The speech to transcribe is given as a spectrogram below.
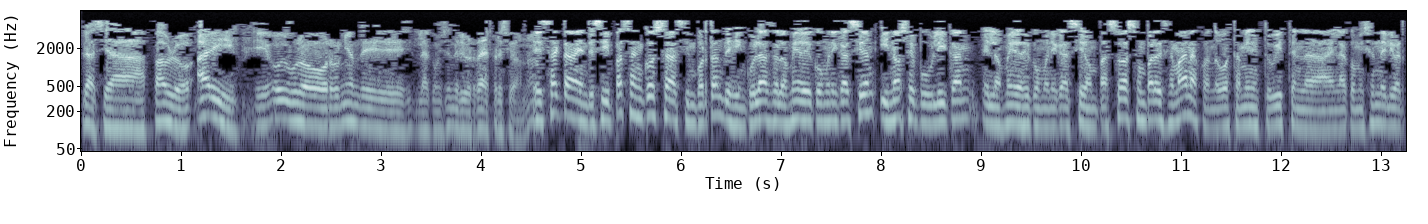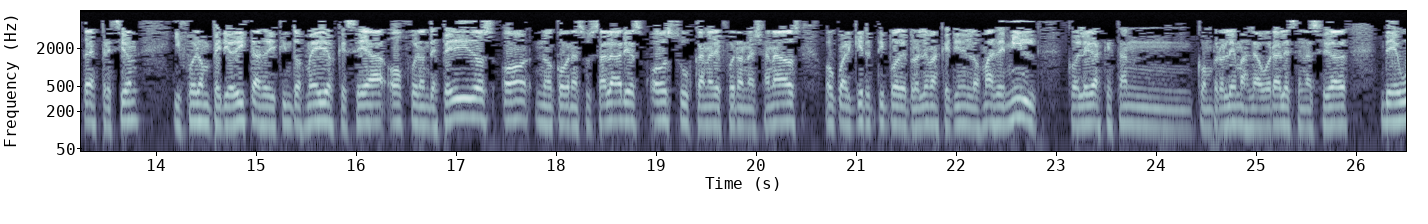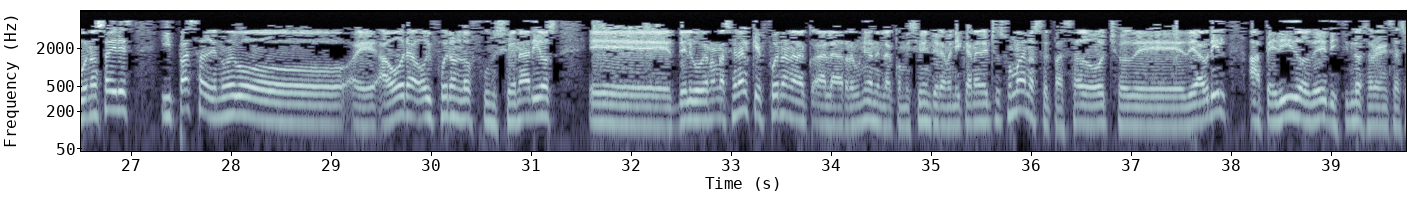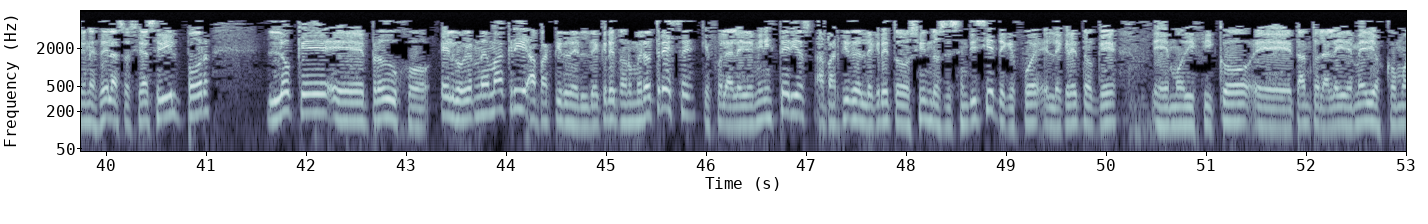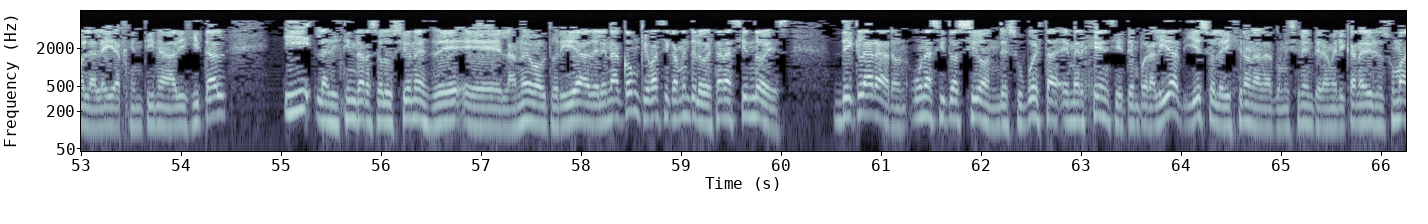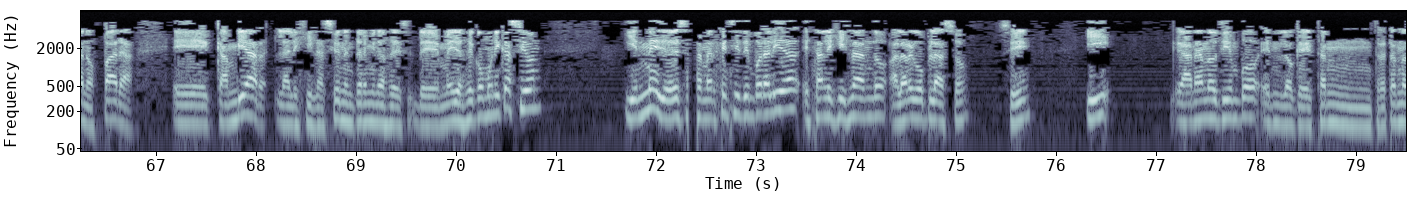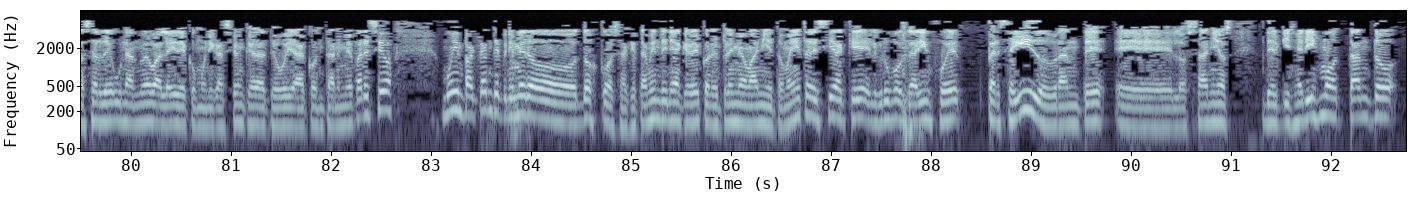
Gracias, Pablo. Ari, eh, hoy hubo reunión de la Comisión de Libertad de Expresión, ¿no? Exactamente, sí, pasan cosas importantes vinculadas a los medios de comunicación y no se publican en los medios de comunicación. Pasó hace un par de semanas cuando vos también estuviste en la, en la Comisión de Libertad de Expresión y fueron periodistas de distintos medios que sea o fueron despedidos o no cobran sus salarios o sus canales fueron allanados o cualquier tipo de problemas que tienen los más de mil colegas que están con problemas laborales en la ciudad de Buenos Aires y pasa de nuevo eh, ahora hoy fueron los funcionarios eh, del Gobierno Nacional que fueron a, la reunión en la Comisión Interamericana de Derechos Humanos el pasado 8 de, abril a pedido de distintas organizaciones de la sociedad civil por lo que eh, produjo el gobierno de Macri a partir del decreto número 13, que fue la ley de ministerios, a partir del decreto 267, que fue el decreto que eh, modificó tanto la ley de medios como la ley argentina digital, y las distintas resoluciones de eh, la nueva autoridad del ENACOM, que básicamente lo que están haciendo es declararon una situación de supuesta emergencia y temporalidad, y eso le dijeron a la Comisión Interamericana de Derechos Humanos para eh, cambiar la legislación en términos de, de medios de comunicación, y en medio de esa emergencia y temporalidad están legislando a largo plazo, ¿sí? Y ganando tiempo en lo que están tratando de hacer de una nueva ley de comunicación que ahora te voy a contar. Y me pareció muy impactante primero dos cosas que también tenía que ver con el premio Manieto. Manieto decía que el grupo Clarín fue perseguido durante eh, los años del kirchnerismo, tanto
